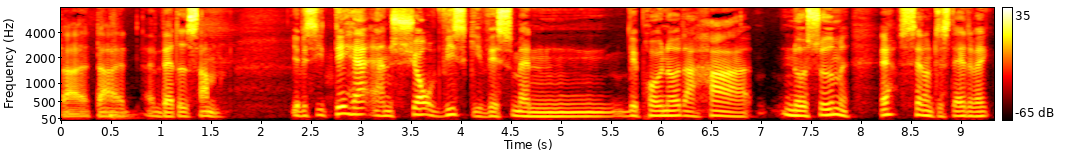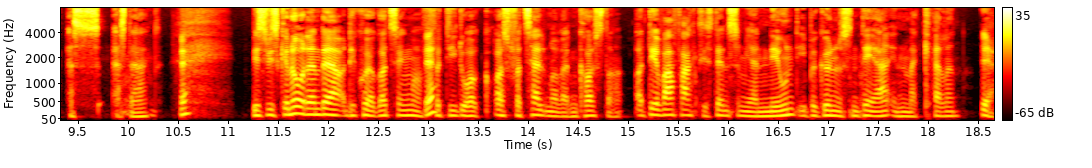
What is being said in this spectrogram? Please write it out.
der, er- der er, er vattet sammen. Jeg vil sige, det her er en sjov whisky, hvis man vil prøve noget, der har noget sødme, Ja. selvom det stadigvæk er, er stærkt. Ja. Hvis vi skal nå den der, og det kunne jeg godt tænke mig, ja. Fordi du har også fortalt mig, hvad den koster. Og det var faktisk den, som jeg nævnte i begyndelsen, det er en Macallan. Ja.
